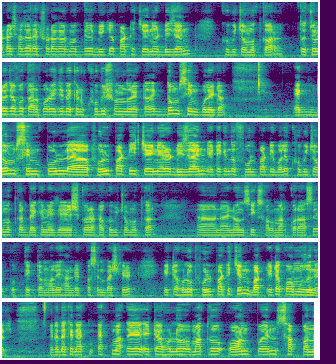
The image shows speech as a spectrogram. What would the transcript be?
আঠাশ হাজার একশো টাকার মধ্যে বিকে পার্টি চেইনের ডিজাইন খুবই চমৎকার। তো চলে যাব তারপরে যে দেখেন খুবই সুন্দর একটা একদম সিম্পল এটা। একদম সিম্পল ফুল পার্টি চেইনের ডিজাইন এটা কিন্তু ফুল পার্টি বলে খুবই চমৎকার। দেখেন এই যে এস করাটা খুবই চমৎকার। নাইন ওয়ান সিক্স হলমার্ক করা আছে। প্রত্যেকটা মালে হান্ড্রেড পার্সেন্ট বাইশ ক্যারেট। এটা হলো ফুল পার্টি চেন বাট এটা কম ওজনের। এটা দেখেন, এক এক এটা হলো মাত্র ওয়ান পয়েন্ট ছাপ্পান্ন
